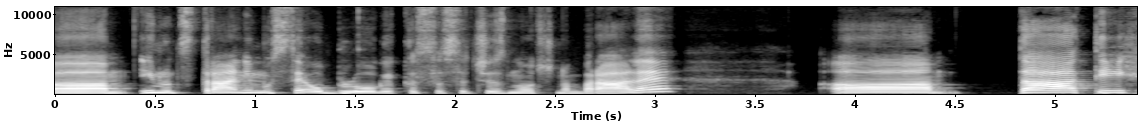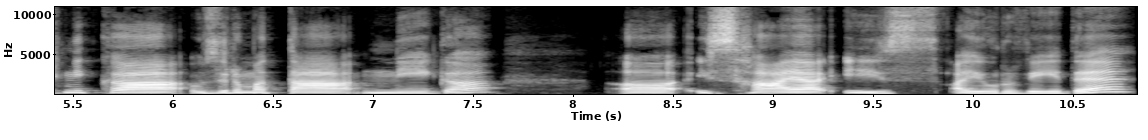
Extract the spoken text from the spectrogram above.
um, in odstranim vse obloge, ki so se čez noč nabrale. Uh, ta tehnika oziroma ta njega uh, izhaja iz ajurvede,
